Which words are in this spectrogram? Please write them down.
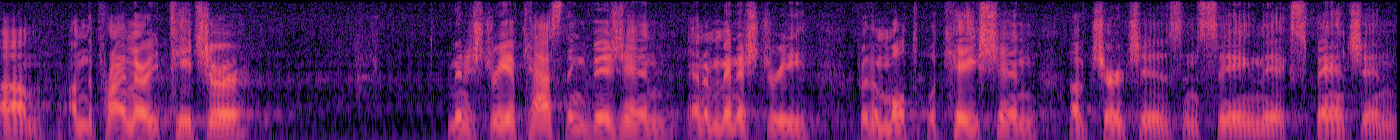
um, I'm the primary teacher ministry of casting vision, and a ministry for the multiplication of churches and seeing the expansion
